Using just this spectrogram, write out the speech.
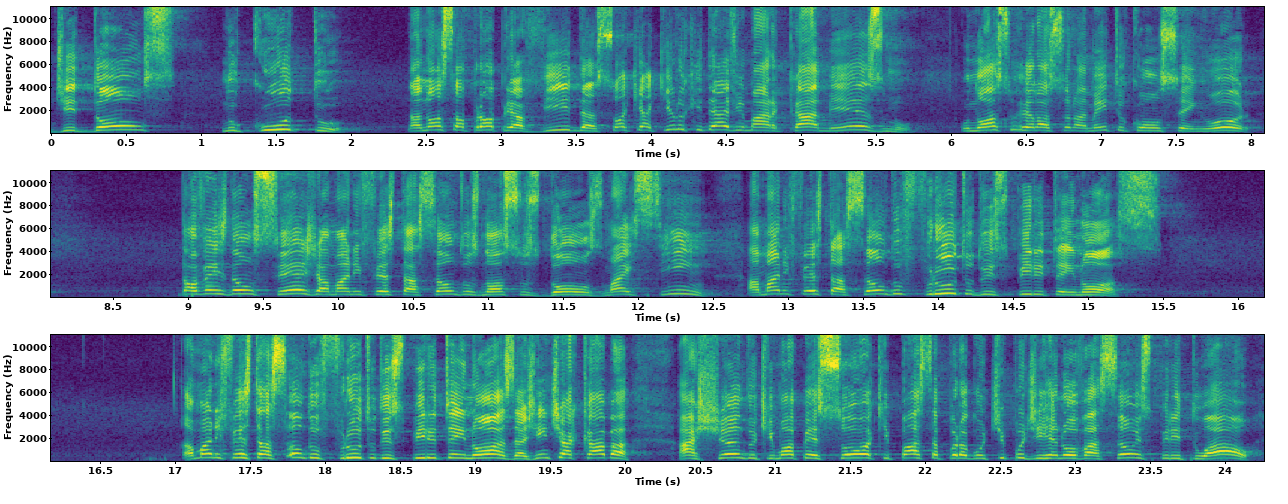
de dons no culto, na nossa própria vida, só que aquilo que deve marcar mesmo o nosso relacionamento com o Senhor, talvez não seja a manifestação dos nossos dons, mas sim a manifestação do fruto do Espírito em nós a manifestação do fruto do Espírito em nós. A gente acaba achando que uma pessoa que passa por algum tipo de renovação espiritual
